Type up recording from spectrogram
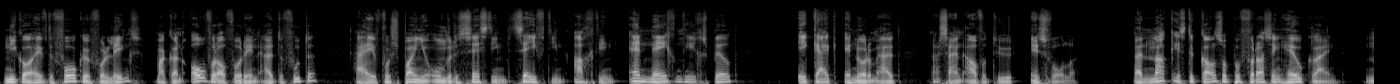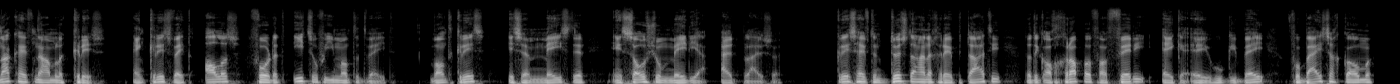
Nico heeft de voorkeur voor links, maar kan overal voorin uit de voeten. Hij heeft voor Spanje onder de 16, 17, 18 en 19 gespeeld. Ik kijk enorm uit naar zijn avontuur in Zwolle. Bij NAC is de kans op een verrassing heel klein. NAC heeft namelijk Chris. En Chris weet alles voordat iets of iemand het weet. Want Chris is een meester in social media uitpluizen. Chris heeft een dusdanige reputatie dat ik al grappen van Ferry, a.k.a. Hoekie B, voorbij zag komen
